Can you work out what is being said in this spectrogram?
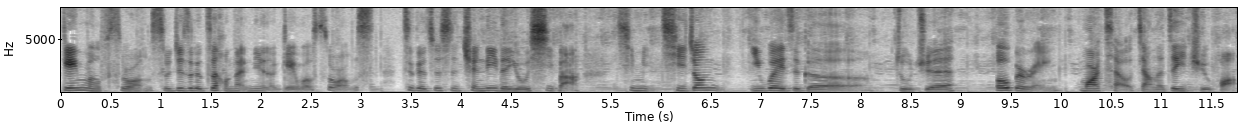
Game of Thrones》，我觉得这个字好难念啊，《Game of Thrones》这个就是《权力的游戏》吧？其其中一位这个主角 Oberyn Martell 讲了这一句话。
